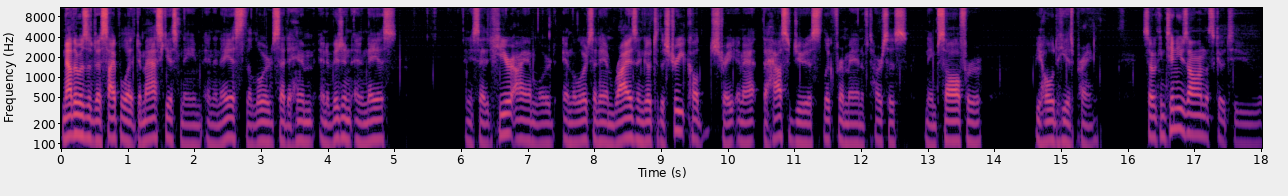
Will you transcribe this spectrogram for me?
Now there was a disciple at Damascus named Ananias. The Lord said to him in a vision, Ananias. And he said, Here I am, Lord. And the Lord said to him, Rise and go to the street called Straight, and at the house of Judas look for a man of Tarsus named Saul, for behold, he is praying. So it continues on. Let's go to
